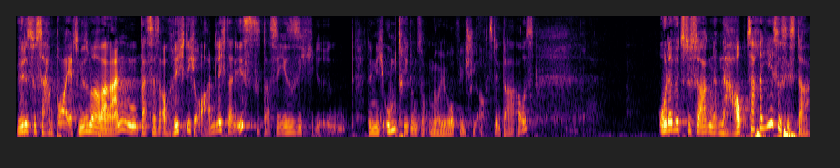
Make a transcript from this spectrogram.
Würdest du sagen, boah, jetzt müssen wir aber ran, dass es auch richtig ordentlich dann ist, dass Jesus sich äh, nicht umdreht und sagt, naja, wie schaut es denn da aus? Oder würdest du sagen, na Hauptsache Jesus ist da?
